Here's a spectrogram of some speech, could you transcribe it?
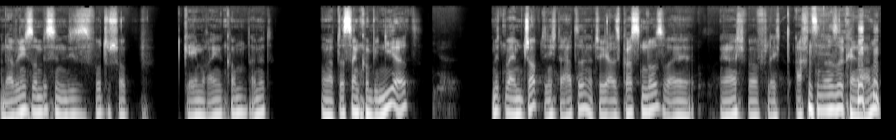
Und da bin ich so ein bisschen in dieses Photoshop-Game reingekommen damit. Und habe das dann kombiniert mit meinem Job, den ich da hatte. Natürlich alles kostenlos, weil ja, ich war vielleicht 18 oder so, keine Ahnung.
